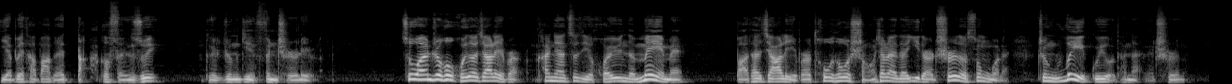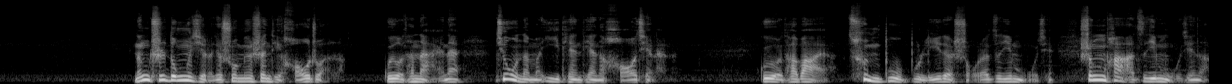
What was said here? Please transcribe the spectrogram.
也被他爸给打个粉碎，给扔进粪池里了。做完之后，回到家里边，看见自己怀孕的妹妹，把他家里边偷偷省下来的一点吃的送过来，正喂鬼友他奶奶吃呢。能吃东西了，就说明身体好转了。鬼友他奶奶就那么一天天的好起来了。鬼友他爸呀。寸步不离的守着自己母亲，生怕自己母亲呢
